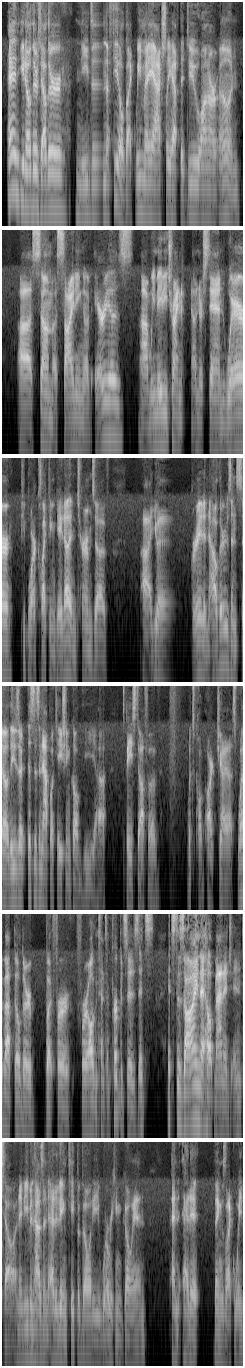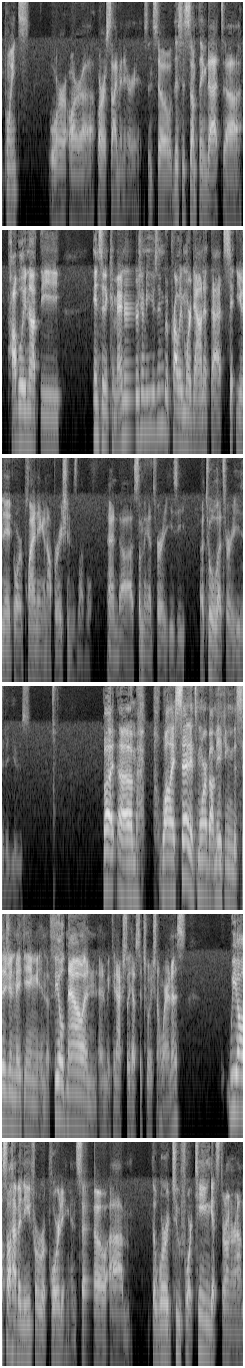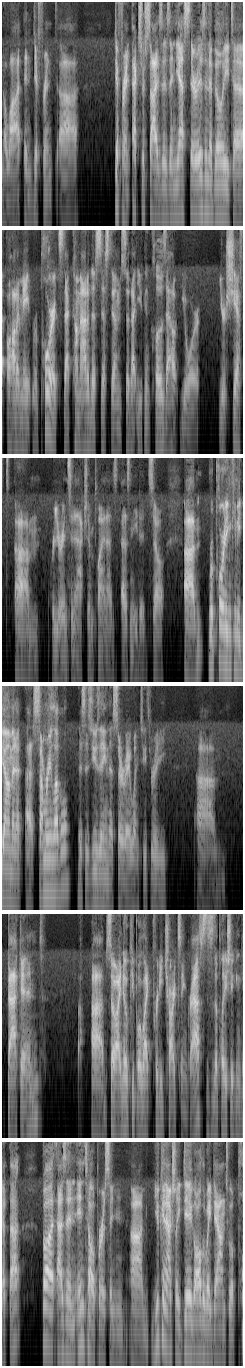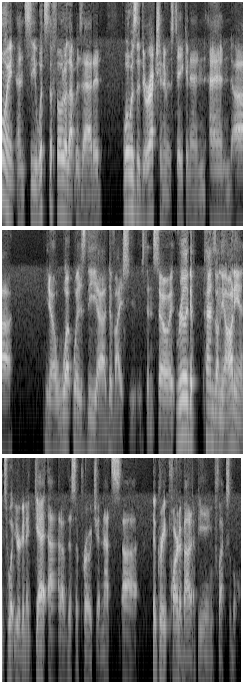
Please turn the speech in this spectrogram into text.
And you know, there's other needs in the field, like we may actually have to do on our own uh, some assigning of areas. Um, we may be trying to understand where people are collecting data in terms of uh, US Grid and others. And so these are this is an application called the, uh, it's based off of what's called ArcGIS Web App Builder. But for, for all intents and purposes, it's, it's designed to help manage Intel. And it even has an editing capability where we can go in and edit things like waypoints or our, uh, our assignment areas. And so this is something that uh, probably not the incident commander is to be using, but probably more down at that sit unit or planning and operations level. And uh, something that's very easy, a tool that's very easy to use. But um, while I said it's more about making decision making in the field now, and, and we can actually have situational awareness, we also have a need for reporting. And so um, the word 214 gets thrown around a lot in different uh, different exercises. And yes, there is an ability to automate reports that come out of the system so that you can close out your, your shift um, or your incident action plan as, as needed. So um, reporting can be done at a, a, summary level. This is using the Survey 123 um, backend. Um, so I know people like pretty charts and graphs. This is a place you can get that. But as an Intel person, um, you can actually dig all the way down to a point and see what's the photo that was added, what was the direction it was taken in and uh, you know what was the uh, device used and so it really depends on the audience what you're going to get out of this approach and that's uh, the great part about it being flexible.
